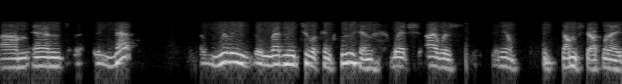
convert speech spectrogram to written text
Um, and that really led me to a conclusion, which I was, you know, dumbstruck when I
